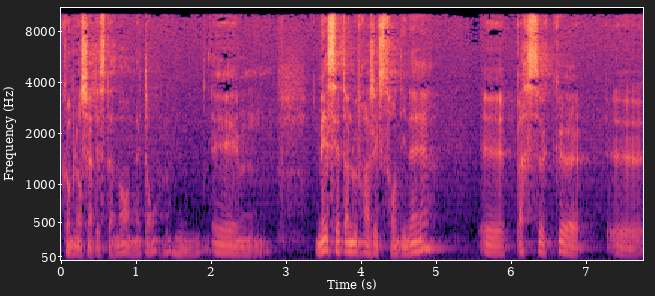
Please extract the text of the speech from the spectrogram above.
comme l'Ancien Testament, mettons. mais c'est un ouvrage extraordinaire euh, parce que, euh,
